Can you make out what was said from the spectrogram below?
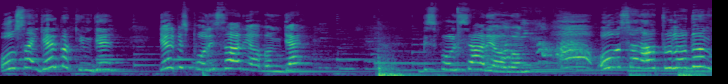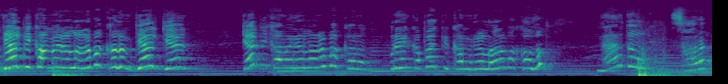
Oğuzhan gel bakayım gel. Gel biz polisi arayalım gel. Biz polisi arayalım. Oğuzhan hatırladım. Gel bir kameralara bakalım. Gel gel. Gel bir kameralara bakalım. Buraya kapat bir kameralara bakalım. Nerede o? Sara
